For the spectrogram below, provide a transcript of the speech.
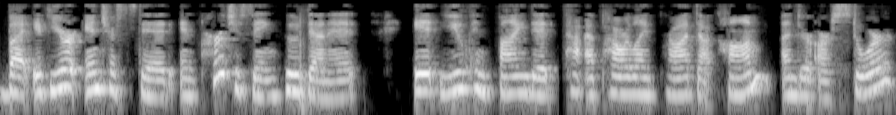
But if you're interested in purchasing Who Dun It, it you can find it at powerlineprod.com under our store.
